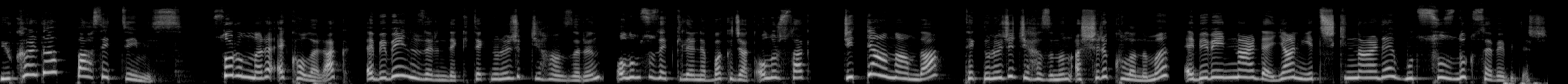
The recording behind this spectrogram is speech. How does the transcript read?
Yukarıda bahsettiğimiz sorunlara ek olarak ebeveyn üzerindeki teknolojik cihazların olumsuz etkilerine bakacak olursak ciddi anlamda teknoloji cihazının aşırı kullanımı ebeveynlerde yani yetişkinlerde mutsuzluk sebebidir.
